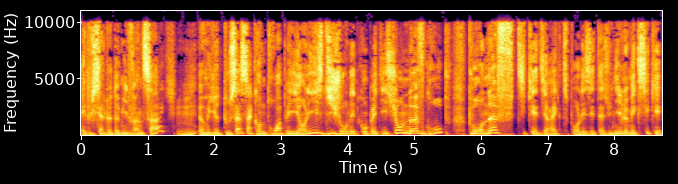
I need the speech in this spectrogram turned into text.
Et puis celle de 2025. Et au milieu de tout ça, 53 pays en lice, 10 journées de compétition, 9 groupes pour 9 tickets directs pour les États-Unis, le Mexique et,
